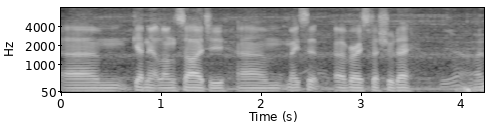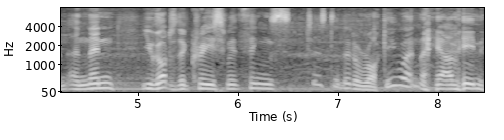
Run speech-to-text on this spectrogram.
um, getting it alongside you um, makes it a very special day. Yeah, and, and then you got to the crease with things just a little rocky, weren't they? I mean,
